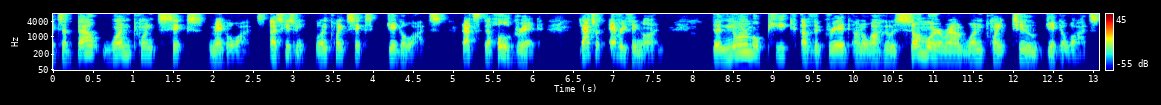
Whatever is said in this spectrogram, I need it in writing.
it's about 1.6 megawatts, uh, excuse me, 1.6 gigawatts. That's the whole grid. That's with everything on. The normal peak of the grid on Oahu is somewhere around 1.2 gigawatts.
